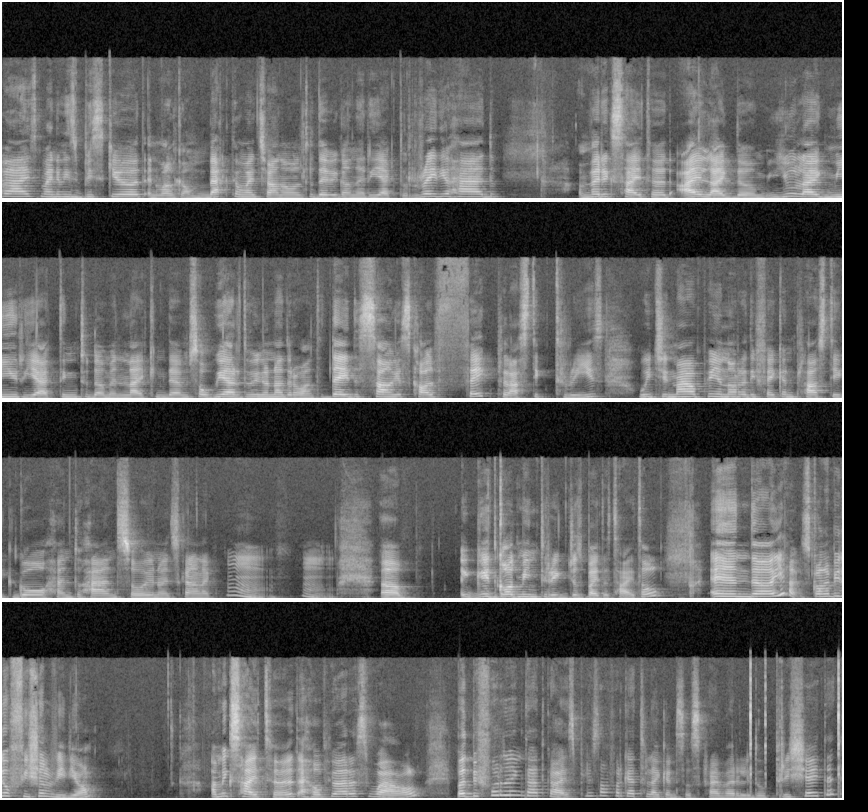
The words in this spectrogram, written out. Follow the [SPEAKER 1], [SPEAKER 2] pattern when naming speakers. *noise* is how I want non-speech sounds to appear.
[SPEAKER 1] Guys, my name is Bisscute and welcome back to my channel. Today we're gonna react to Radiohead. I'm very excited. I like them. You like me reacting to them and liking them. So we are doing another one today. The song is called Fake Plastic Trees, which in my opinion already fake and plastic go hand to hand. So you know it's kind of like hmm hmm. Uh, it got me intrigued just by the title and uh, yeah it's gonna be the official video I'm excited. I hope you are as well. But before doing that, guys, please don't forget to like and subscribe. I really do appreciate it.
